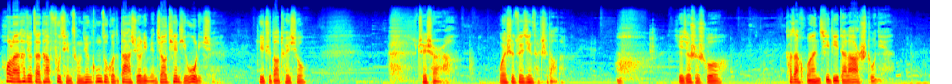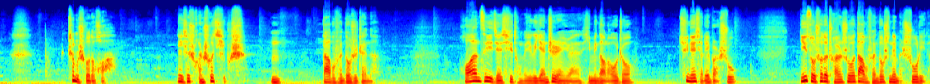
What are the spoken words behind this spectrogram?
后来他就在他父亲曾经工作过的大学里面教天体物理学，一直到退休。这事儿啊，我也是最近才知道的。哦，也就是说，他在红岸基地待了二十多年。这么说的话，那些传说岂不是？嗯，大部分都是真的。红岸自己解系统的一个研制人员移民到了欧洲，去年写了一本书。你所说的传说，大部分都是那本书里的。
